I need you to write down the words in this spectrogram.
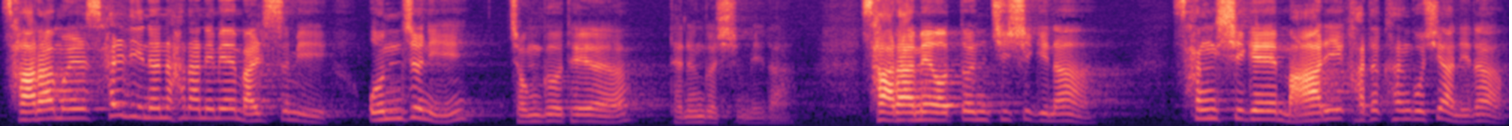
사람을 살리는 하나님의 말씀이 온전히 전거되어야 되는 것입니다. 사람의 어떤 지식이나 상식의 말이 가득한 곳이 아니라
